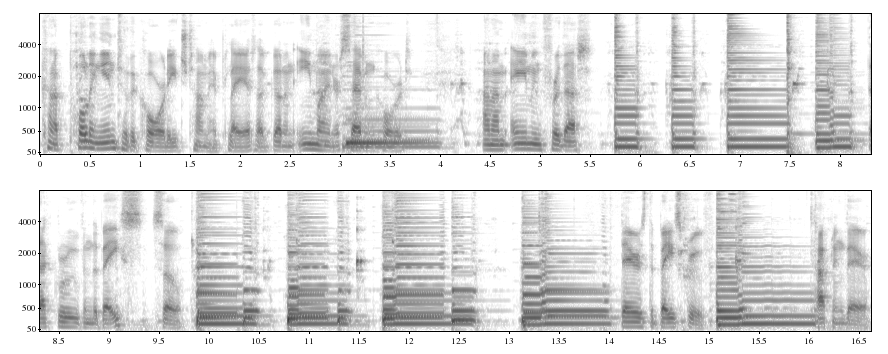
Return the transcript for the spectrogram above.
kind of pulling into the chord each time I play it. I've got an E minor 7 chord and I'm aiming for that that groove in the bass. So there's the bass groove. It's happening there.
